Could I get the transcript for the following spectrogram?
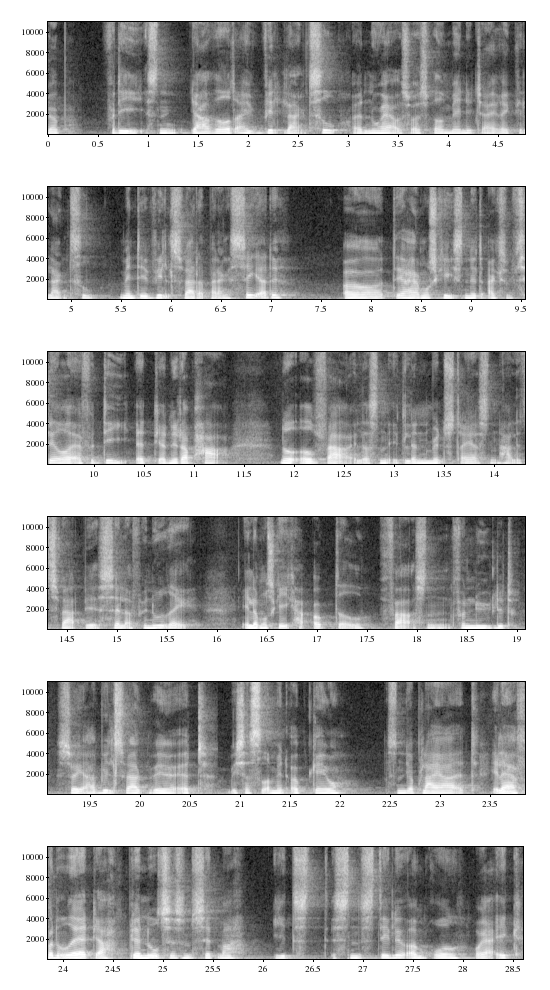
job. Fordi sådan, jeg har været der i vildt lang tid, og nu har jeg også, også været manager i rigtig lang tid. Men det er vildt svært at balancere det, og det har jeg måske sådan lidt accepteret af, fordi at jeg netop har noget adfærd, eller sådan et eller andet mønster, jeg sådan har lidt svært ved selv at finde ud af eller måske ikke har opdaget før sådan for nyligt. Så jeg har vildt svært ved, at hvis jeg sidder med en opgave, sådan jeg plejer at, eller jeg har fundet ud af, at jeg bliver nødt til sådan at sætte mig i et sådan stille område, hvor jeg ikke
